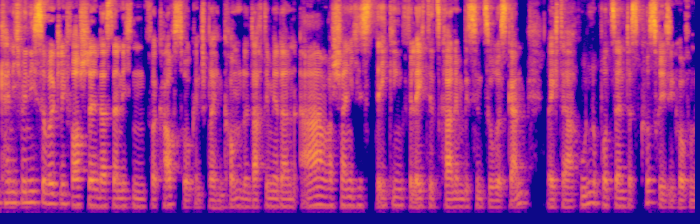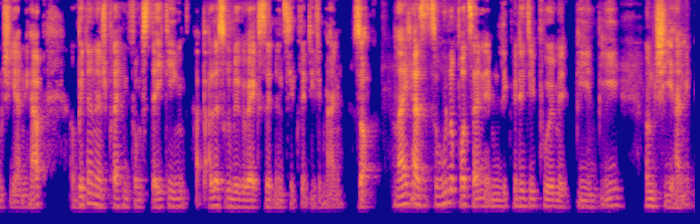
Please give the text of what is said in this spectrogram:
kann ich mir nicht so wirklich vorstellen, dass da nicht ein Verkaufsdruck entsprechend kommt und dachte mir dann, ah, wahrscheinlich ist Staking vielleicht jetzt gerade ein bisschen zu riskant, weil ich da 100% das Kursrisiko vom Gianni habe, und bin dann entsprechend vom Staking, habe alles rüber gewechselt ins Liquidity Mining. So, war ich also zu 100% im Liquidity Pool mit BNB und G-Honey.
